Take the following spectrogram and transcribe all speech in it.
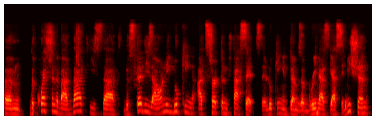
um, the question about that is that the studies are only looking at certain facets. They're looking in terms of greenhouse gas emission,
